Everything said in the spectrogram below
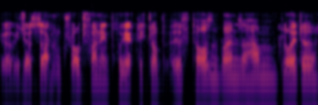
ja, wie Just sagt, ein Crowdfunding-Projekt. Ich glaube, 11.000 wollen sie haben, Leute.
